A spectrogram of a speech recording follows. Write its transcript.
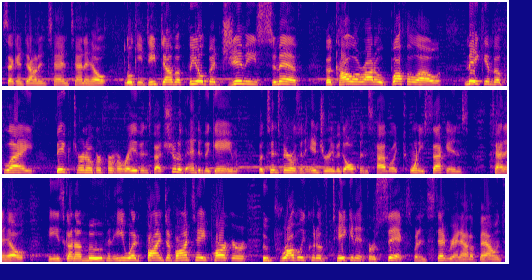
Second down and 10, Tannehill looking deep down the field, but Jimmy Smith, the Colorado Buffalo, making the play. Big turnover for the Ravens that should have ended the game, but since there was an injury, the Dolphins had like 20 seconds. Tannehill, he's gonna move, and he would find DeVante Parker, who probably could have taken it for six, but instead ran out of bounds.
